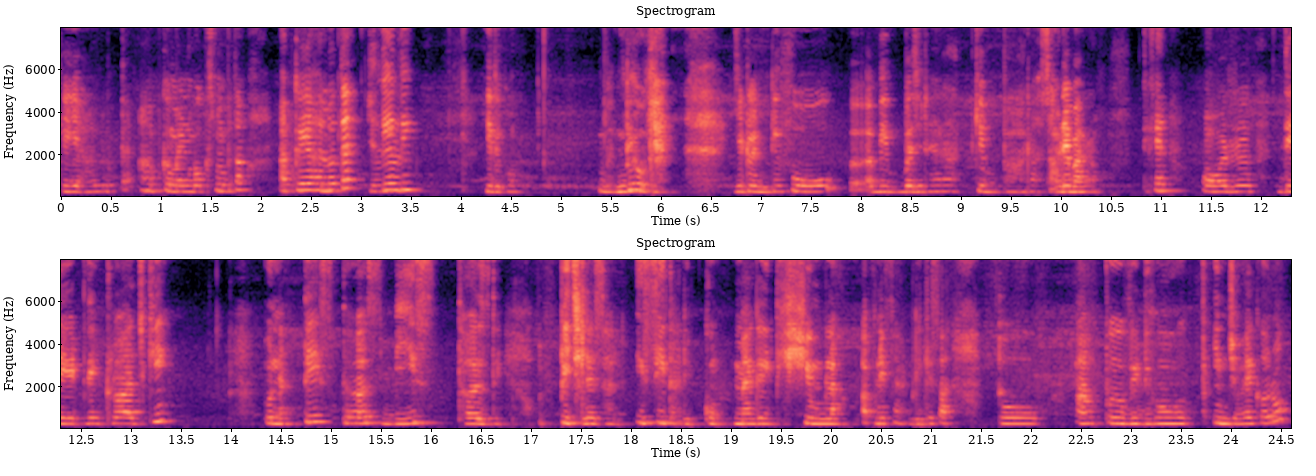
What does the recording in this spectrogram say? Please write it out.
के ये हाल होता है। आप कमेंट बॉक्स में बताओ आपका ये हाल होता है? जल्दी जल्दी। ये देखो। बंद भी हो गया ये ट्वेंटी फोर अभी बज रहे हैं रात के बारह, साढ़े बारह, ठीक है? और डेट देख लो आज की। उनतीस, दस, बीस, थर्सडे। और पिछले साल, इसी तारीख को मैं गई थी शिमला अपनी फैमिली के साथ। तो आप वीडियो इंजॉय करो,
